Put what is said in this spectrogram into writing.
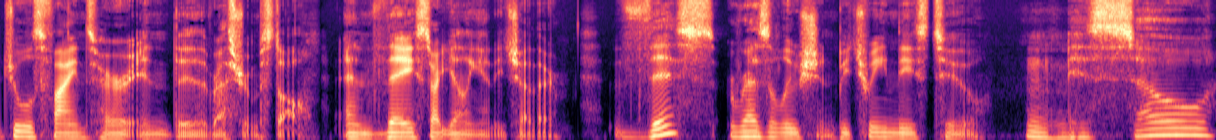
Jules finds her in the restroom stall and they start yelling at each other. This resolution between these 2 mm-hmm. is so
